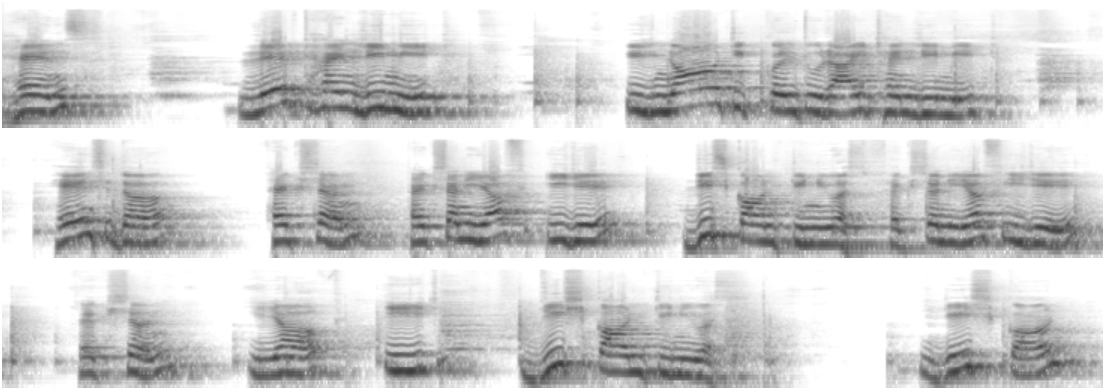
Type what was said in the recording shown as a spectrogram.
hence left hand limit is not equal to right hand limit hence the function function f is a discontinuous function f is a function f is discontinuous discontinuous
